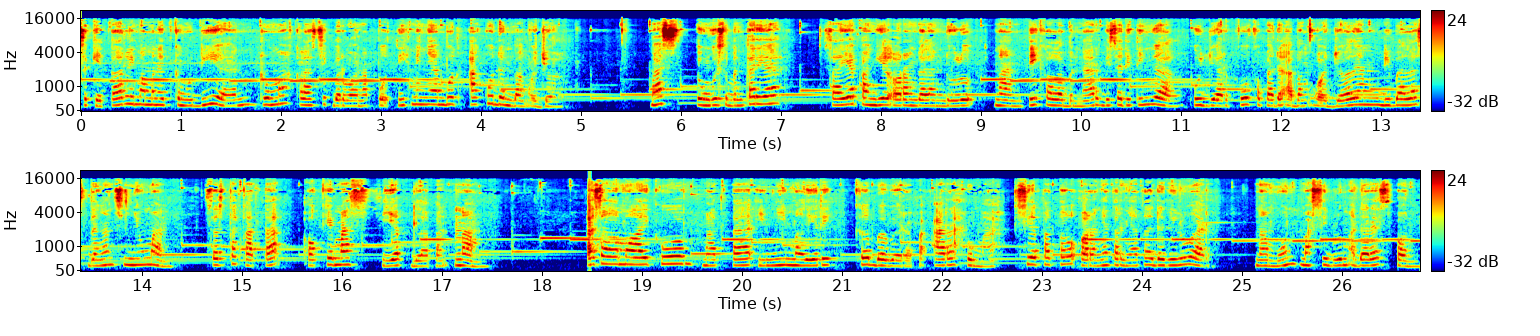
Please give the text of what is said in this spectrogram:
Sekitar lima menit kemudian, rumah klasik berwarna putih menyambut aku dan Bang Ojol. Mas, tunggu sebentar ya. Saya panggil orang dalam dulu, nanti kalau benar bisa ditinggal, ujarku kepada Abang Ojol yang dibalas dengan senyuman, serta kata, oke mas, siap 86. Assalamualaikum, mata ini melirik ke beberapa arah rumah. Siapa tahu orangnya ternyata ada di luar. Namun masih belum ada respon.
